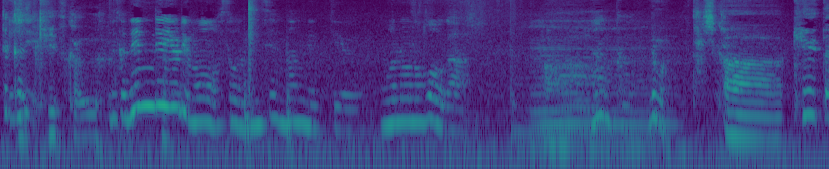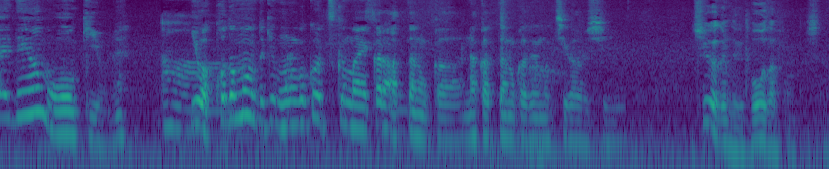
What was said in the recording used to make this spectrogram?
だから気使う。なんか年齢よりもそう2000何年っていうものの方があー。なんか。でも確か携帯電話も大きいよね。要は子供の時物心つく前からあったのかなかったのかでも違うし。中学の時ボーダフォンでしたね。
